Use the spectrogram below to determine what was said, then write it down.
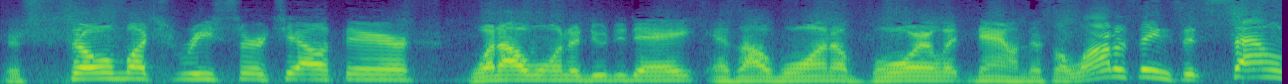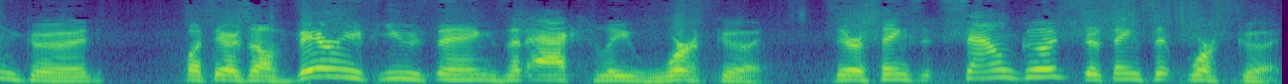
There's so much research out there. What I want to do today is I want to boil it down. There's a lot of things that sound good, but there's a very few things that actually work good. There are things that sound good. There are things that work good.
